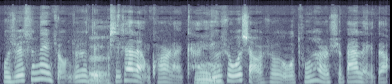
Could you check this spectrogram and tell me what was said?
我觉得是那种，就是得劈开两块来看。一个是我小时候，我从小是学芭蕾的，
